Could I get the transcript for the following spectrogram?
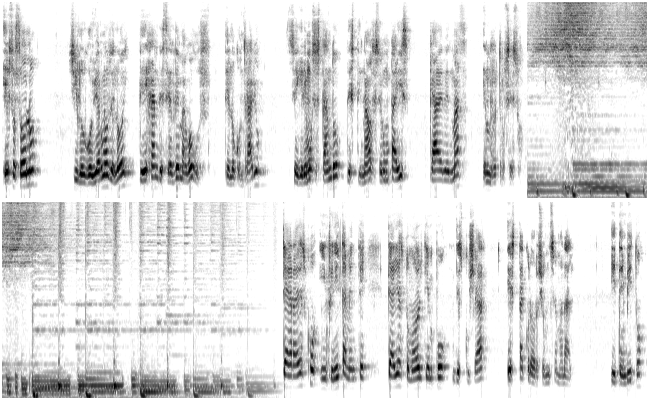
Eso solo si los gobiernos del hoy dejan de ser demagogos. De lo contrario, seguiremos estando destinados a ser un país cada vez más en retroceso. Te agradezco infinitamente que hayas tomado el tiempo de escuchar esta colaboración semanal y te invito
